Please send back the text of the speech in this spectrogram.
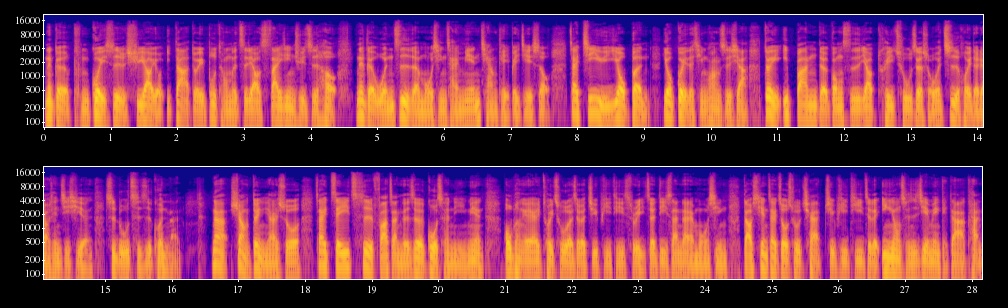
那个很贵是需要有一大堆不同的资料塞进去之后，那个文字的模型才勉强可以被接受。在基于又笨又贵的情况之下，对一般的公司要推出这所谓智慧的聊天机器人是如此之困难。那像对你来说，在这一次发展的这个过程里面，OpenAI 推出了这个 GPT Three 这第三代的模型，到现在做出 ChatGPT 这个应用程式界面给大家看，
